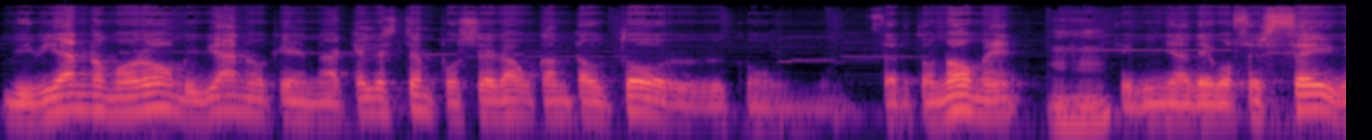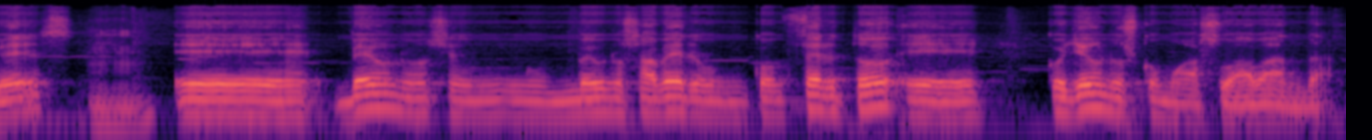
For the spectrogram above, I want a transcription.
Viviano Morón, Viviano, que en aqueles tempos era un cantautor con certo nome, uh -huh. que viña de Voces Ceibes, uh -huh. eh, veunos, en, veunos a ver un concerto e eh, colleunos como a súa banda.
